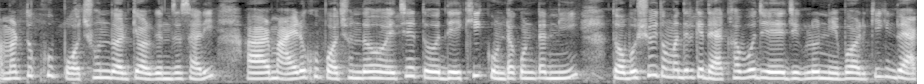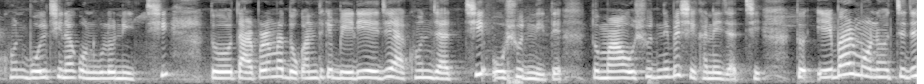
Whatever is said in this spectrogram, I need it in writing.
আমার তো খুব পছন্দ আর কি অর্গানজা শাড়ি। আর মায়েরও খুব পছন্দ হয়েছে। তো দেখি কোনটা কোনটা নিই। তো অবশ্যই তোমাদেরকে দেখাবো যে যেগুলো নেব আর কি। কিন্তু এখন বলছি না কোনগুলো নিচ্ছি। তো তারপর আমরা দোকান থেকে বেরিয়ে যে এখন যাচ্ছি ওষুধ নিতে। তো মা ওষুধ নেবে সেখানেই যাচ্ছি। তো এবার মনে হচ্ছে যে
